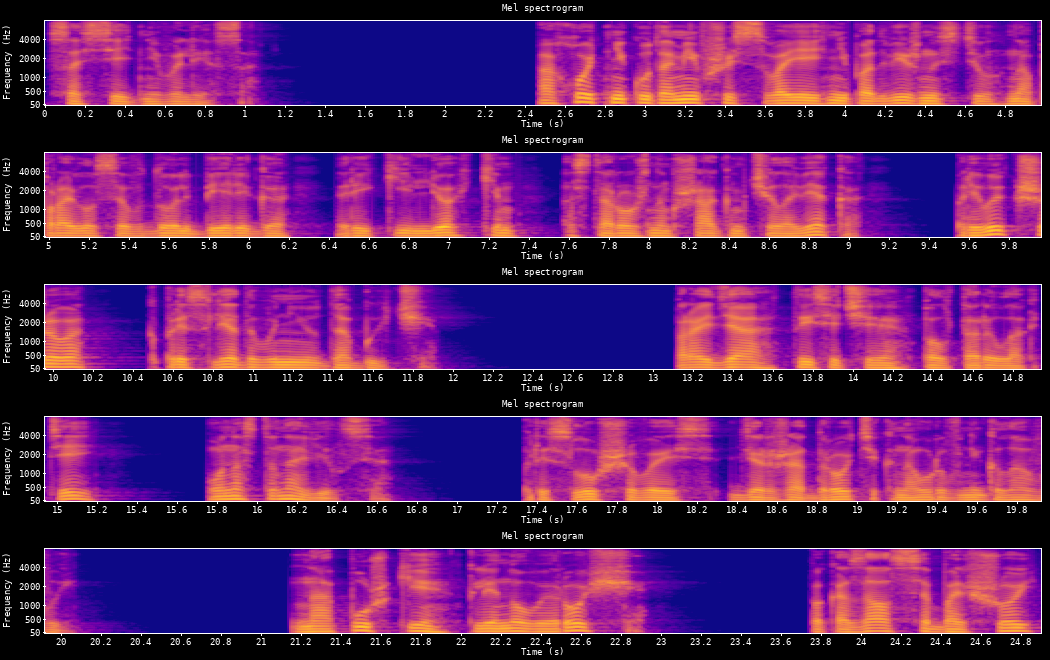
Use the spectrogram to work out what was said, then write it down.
соседнего леса. Охотник, утомившись своей неподвижностью, направился вдоль берега реки легким, осторожным шагом человека — привыкшего к преследованию добычи. Пройдя тысячи полторы локтей, он остановился, прислушиваясь, держа дротик на уровне головы. На опушке кленовой рощи показался большой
